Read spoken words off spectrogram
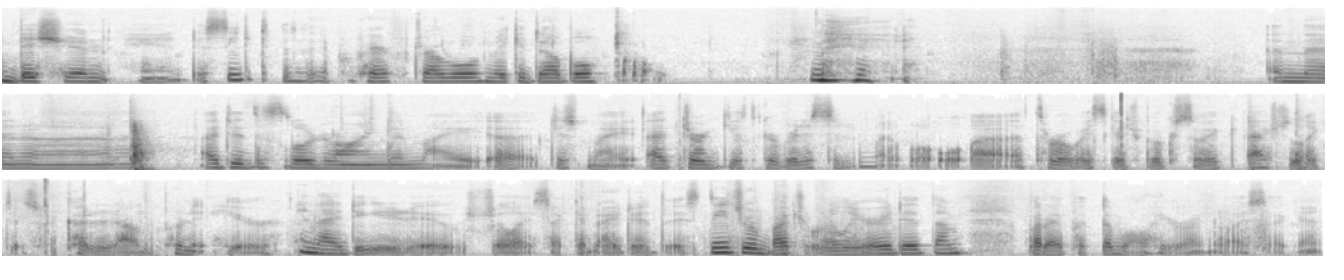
ambition and deceit, and they prepare for trouble, make a double. and then. I did this little drawing in my, uh, just my, at Drug Youth Group, I just did in my little uh, throwaway sketchbook, so I actually liked it, so I cut it out and put it here. And I dated it, it was July 2nd I did this. These were much earlier I did them, but I put them all here on July 2nd.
